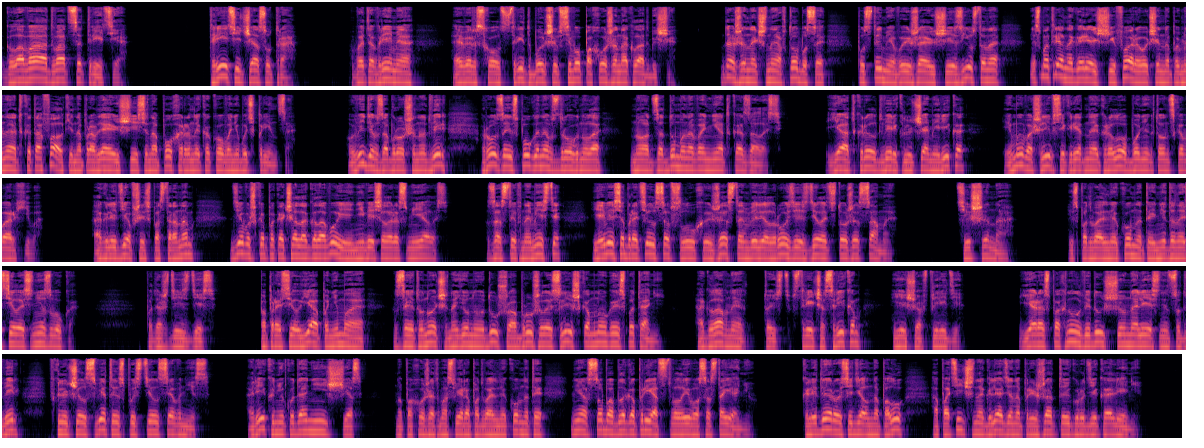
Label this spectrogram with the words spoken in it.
Глава 23. Третий час утра. В это время Эверсхолд-стрит больше всего похожа на кладбище. Даже ночные автобусы, пустыми выезжающие из Юстона, несмотря на горящие фары, очень напоминают катафалки, направляющиеся на похороны какого-нибудь принца. Увидев заброшенную дверь, Роза испуганно вздрогнула, но от задуманного не отказалась. Я открыл дверь ключами Рика — и мы вошли в секретное крыло Боннингтонского архива. Оглядевшись по сторонам, девушка покачала головой и невесело рассмеялась. Застыв на месте, я весь обратился вслух и жестом велел Розе сделать то же самое. Тишина. Из подвальной комнаты не доносилось ни звука. «Подожди здесь», — попросил я, понимая, за эту ночь на юную душу обрушилось слишком много испытаний, а главное, то есть встреча с Риком, еще впереди. Я распахнул ведущую на лестницу дверь, включил свет и спустился вниз. Рик никуда не исчез, но, похоже, атмосфера подвальной комнаты не особо благоприятствовала его состоянию. Калидеро сидел на полу, апатично глядя на прижатые груди колени.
